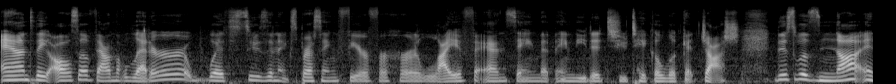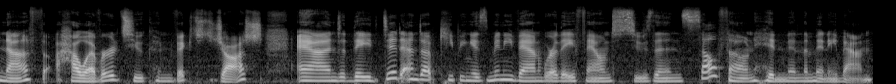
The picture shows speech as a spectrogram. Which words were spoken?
And they also found a letter with Susan expressing fear for her life and saying that they needed to take a look at Josh. This was not enough, however, to convict Josh, and they did end up keeping his minivan where they found Susan's cell phone hidden in the minivan.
